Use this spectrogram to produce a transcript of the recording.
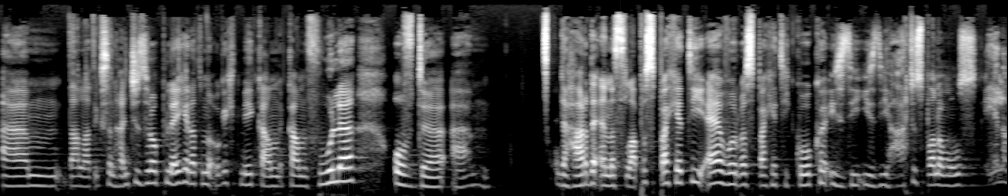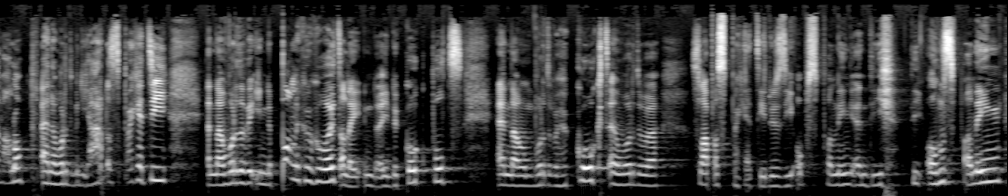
Um, dan laat ik zijn handjes erop leggen, dat hij ook echt mee kan, kan voelen. Of de, um, de harde en de slappe spaghetti. Hè. Voor we spaghetti koken, is die, is die spannen ons helemaal op. En dan worden we die harde spaghetti. En dan worden we in de pan gegooid, alleen in de, in de kookpot. En dan worden we gekookt en worden we slappe spaghetti. Dus die opspanning en die, die ontspanning.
